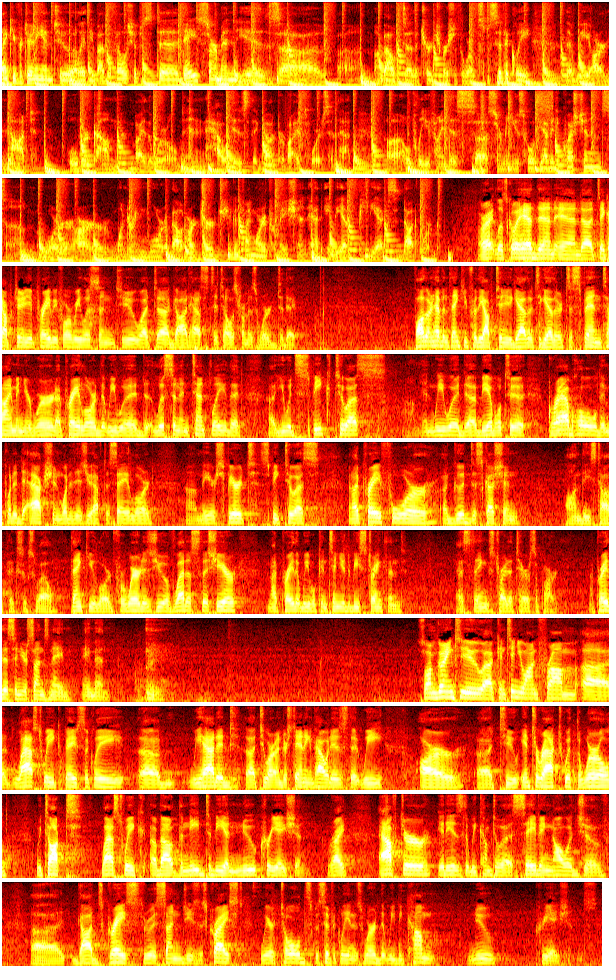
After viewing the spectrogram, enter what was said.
Thank you for tuning in to Aletheia Bible Fellowships. Today's sermon is uh, uh, about uh, the church versus the world, specifically that we are not overcome by the world and how it is that God provides for us in that. Uh, hopefully, you find this uh, sermon useful. If you have any questions um, or are wondering more about our church, you can find more information at abfpdx.org. All right, let's go ahead then and uh, take opportunity to pray before we listen to what uh, God has to tell us from His Word today. Father in heaven, thank you for the opportunity to gather together to spend time in your Word. I pray, Lord, that we would listen intently, that uh, you would speak to us, um, and we would uh, be able to grab hold and put into action what it is you have to say, Lord. Uh, may your Spirit speak to us. And I pray for a good discussion on these topics as well. Thank you, Lord, for where it is you have led us this year, and I pray that we will continue to be strengthened as things try to tear us apart. I pray this in your Son's name. Amen. so I'm going to uh, continue on from uh, last week, basically. Um, we added uh, to our understanding of how it is that we are uh, to interact with the world. We talked last week about the need to be a new creation, right? After it is that we come to a saving knowledge of uh, God's grace through His Son, Jesus Christ, we are told specifically in His Word that we become new creations.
